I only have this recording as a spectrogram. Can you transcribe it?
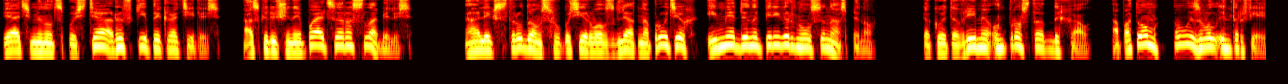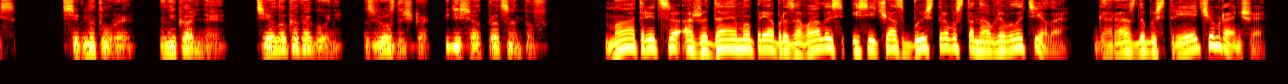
Пять минут спустя рывки прекратились, а скрюченные пальцы расслабились. Алекс с трудом сфокусировал взгляд на прутьях и медленно перевернулся на спину. Какое-то время он просто отдыхал, а потом вызвал интерфейс. Сигнатуры. Уникальные. Тело как огонь. Звездочка. 50%. Матрица ожидаемо преобразовалась и сейчас быстро восстанавливала тело. Гораздо быстрее, чем раньше.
